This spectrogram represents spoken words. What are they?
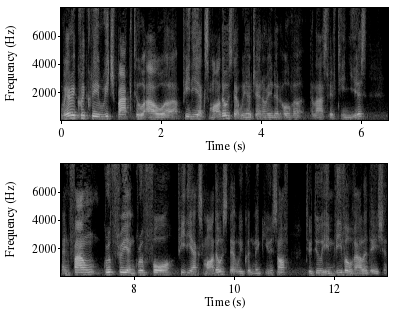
very quickly reach back to our PDX models that we have generated over the last 15 years and found group three and group four PDX models that we could make use of to do in vivo validation.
